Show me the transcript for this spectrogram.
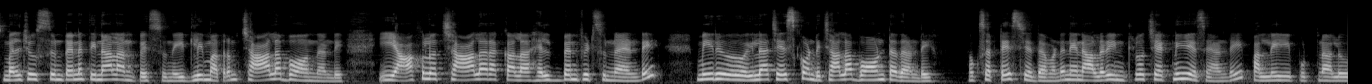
స్మెల్ చూస్తుంటేనే తినాలనిపిస్తుంది. ఇడ్లీ మాత్రం చాలా బాగుందండి. ఈ ఆకులో చాలా రకాల హెల్త్ బెనిఫిట్స్ ఉన్నాయండి. మీరు ఇలా చేసుకోండి చాలా బాగుంటుందండి. ఒకసారి టేస్ట్ చేద్దామండి. నేను ఆల్రెడీ ఇంట్లో చట్నీ చేసాయండి పల్లి పుట్నాలు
